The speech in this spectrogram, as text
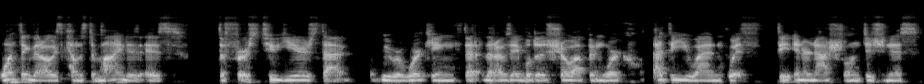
one thing that always comes to mind is, is the first two years that we were working, that, that I was able to show up and work at the UN with the International Indigenous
